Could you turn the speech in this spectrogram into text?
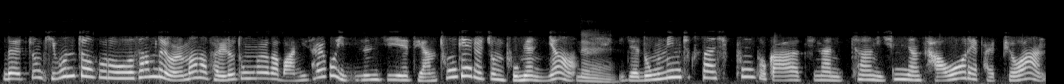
네, 좀 기본적으로 사람들이 얼마나 반려동물과 많이 살고 있는지에 대한 통계를 좀 보면요. 네. 이제 농림축산식품부가 지난 2020년 4월에 발표한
